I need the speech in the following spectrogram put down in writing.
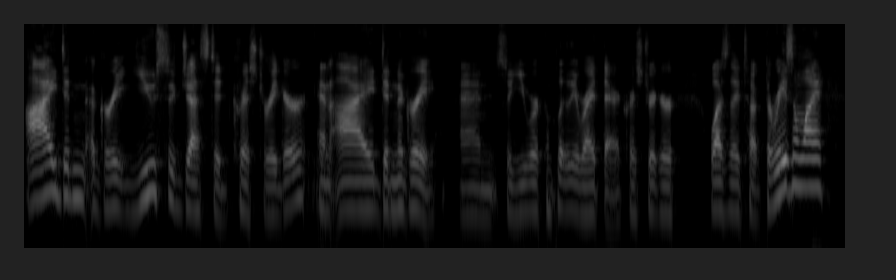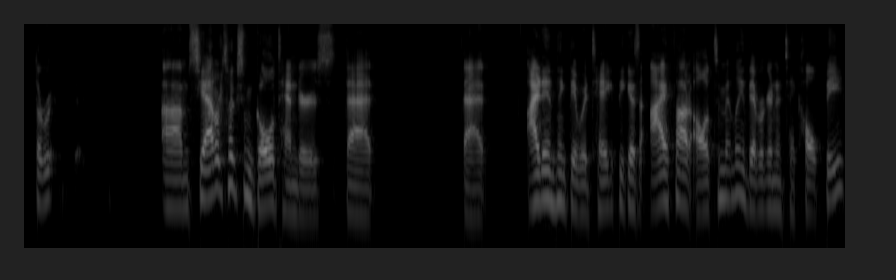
I didn't agree. You suggested Chris Driedger, and I didn't agree. And so you were completely right there. Chris Driedger was they took. The reason why the um, Seattle took some goaltenders that that I didn't think they would take because I thought ultimately they were going to take Holtby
